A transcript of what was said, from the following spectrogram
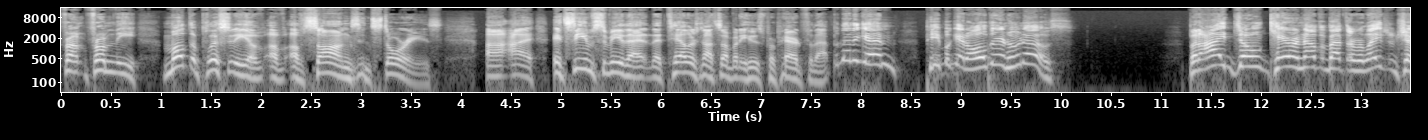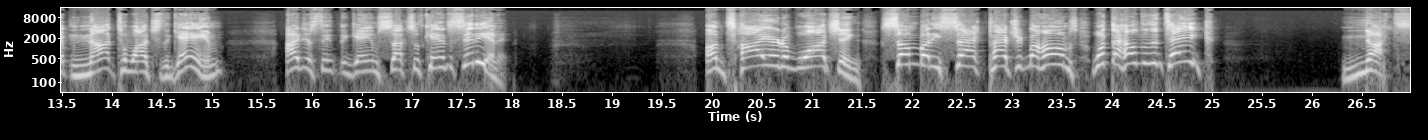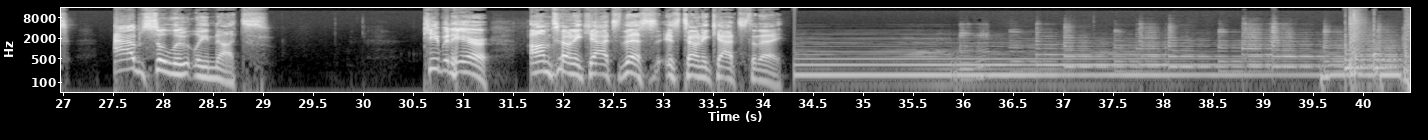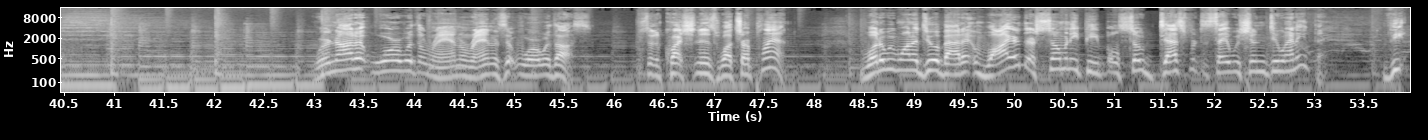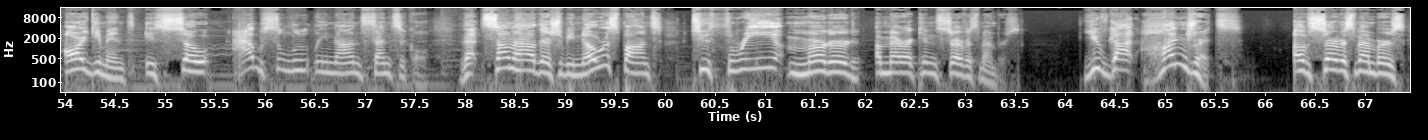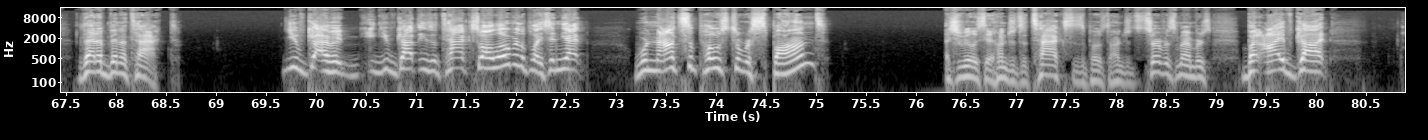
from from the multiplicity of, of, of songs and stories, uh, I, it seems to me that, that Taylor's not somebody who's prepared for that. But then again, people get older and who knows? But I don't care enough about the relationship not to watch the game. I just think the game sucks with Kansas City in it. I'm tired of watching somebody sack Patrick Mahomes. What the hell does it take? Nuts. Absolutely nuts. Keep it here I'm Tony Katz. This is Tony Katz today. We're not at war with Iran. Iran is at war with us. So the question is, what's our plan? What do we want to do about it? And why are there so many people so desperate to say we shouldn't do anything? The argument is so absolutely nonsensical that somehow there should be no response to three murdered American service members. You've got hundreds of service members that have been attacked. You've got I mean, you've got these attacks all over the place, and yet we're not supposed to respond. I should really say hundreds of attacks as opposed to hundreds of service members. But I've got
